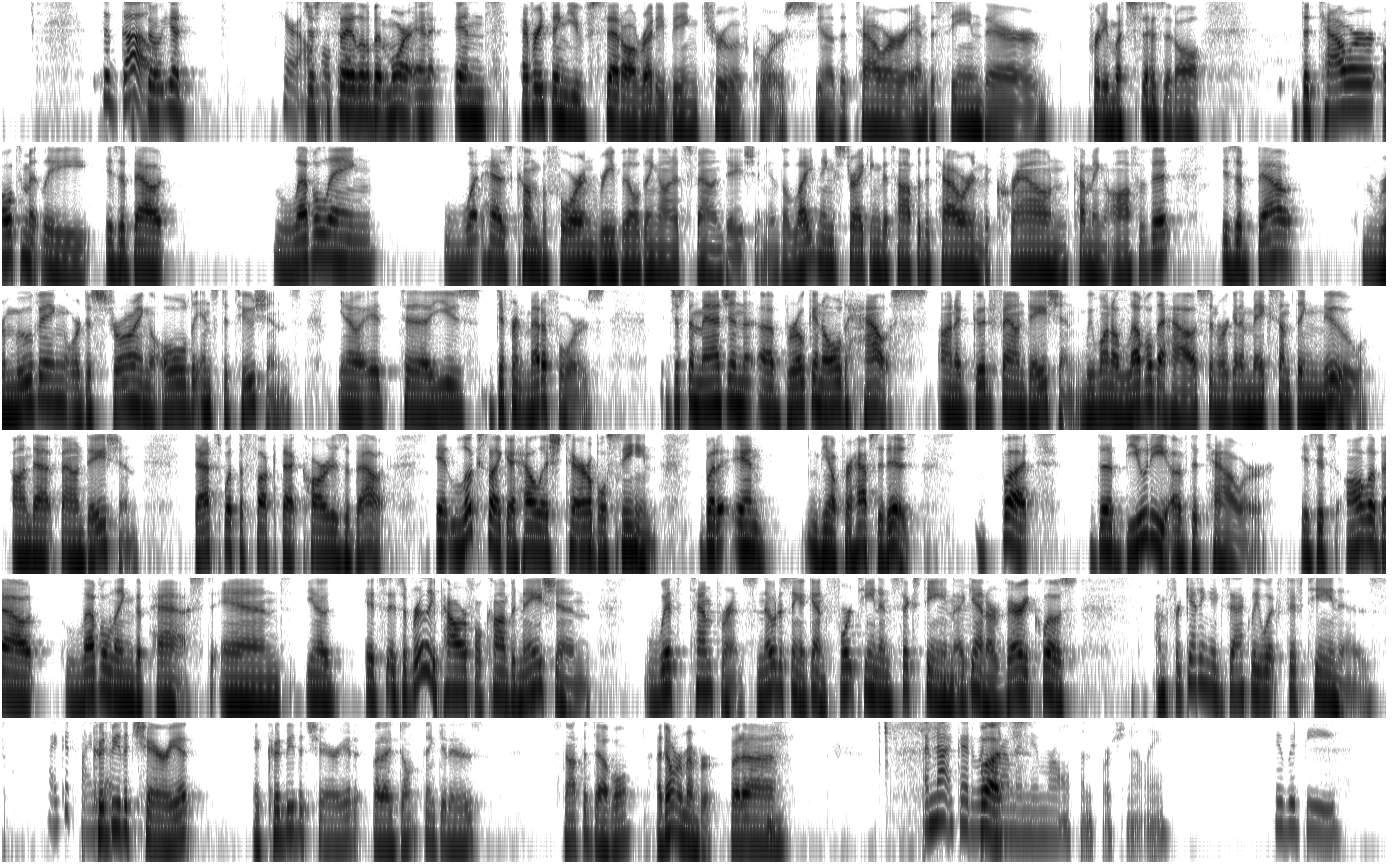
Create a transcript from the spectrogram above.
So go. So yeah, Here, I'll just to say a little bit more and and everything you've said already being true of course you know the tower and the scene there pretty much says it all. The tower ultimately is about leveling what has come before and rebuilding on its foundation. You know the lightning striking the top of the tower and the crown coming off of it is about removing or destroying old institutions. You know, it to use different metaphors. Just imagine a broken old house on a good foundation. We want to level the house and we're going to make something new on that foundation. That's what the fuck that card is about. It looks like a hellish, terrible scene, but, and, you know, perhaps it is. But the beauty of the tower is it's all about leveling the past. And you know it's it's a really powerful combination with temperance. Noticing again 14 and 16 again are very close. I'm forgetting exactly what 15 is. I could find it could it. be the chariot. It could be the chariot but i don't think it is. It's not the devil. I don't remember but uh I'm not good with but- Roman numerals, unfortunately. It would be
